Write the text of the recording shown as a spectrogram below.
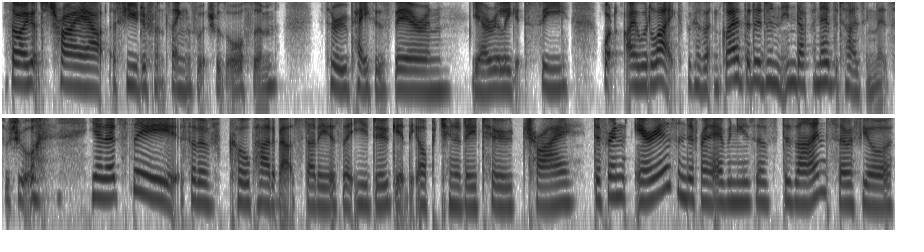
so i got to try out a few different things which was awesome through papers there and yeah, I really get to see what I would like because I'm glad that I didn't end up in advertising, that's for sure. Yeah, that's the sort of cool part about study is that you do get the opportunity to try different areas and different avenues of design. So if you're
